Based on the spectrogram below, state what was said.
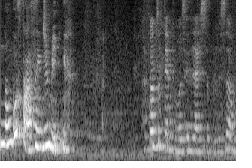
não gostassem de mim. Há quanto tempo você exerce essa profissão?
